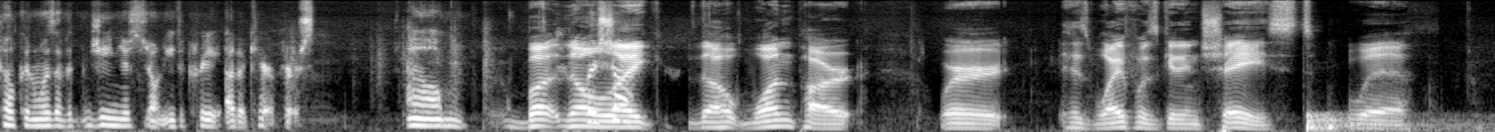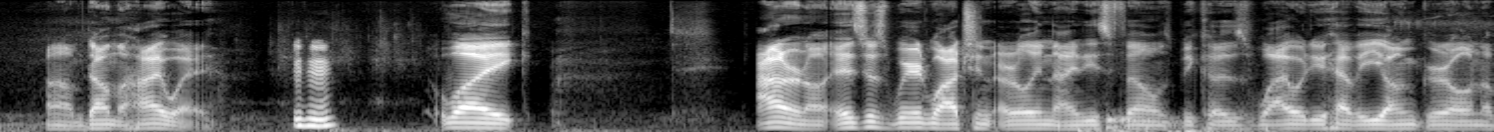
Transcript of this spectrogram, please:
Tolkien was a genius. You don't need to create other characters. Um, But no, But Sean- like the one part where his wife was getting chased with um down the highway. Mhm. Like I don't know. It's just weird watching early '90s films because why would you have a young girl in the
